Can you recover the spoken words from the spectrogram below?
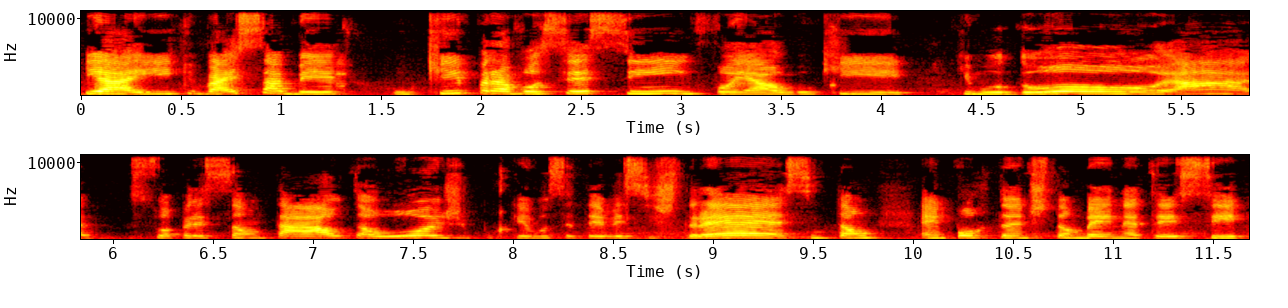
e aí que vai saber o que para você sim foi algo que, que mudou, ah, sua pressão está alta hoje porque você teve esse estresse. Então, é importante também né, ter esse,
